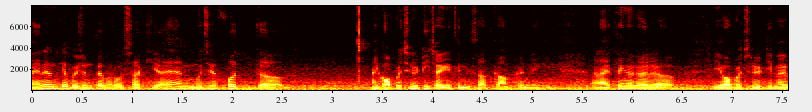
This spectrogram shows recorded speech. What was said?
मैंने उनके विजन पर भरोसा किया है एंड मुझे ख़ुद एक अपॉर्चुनिटी चाहिए थी उनके साथ काम करने की। एंड आई थिंक अगर ये अपॉर्चुनिटी मैं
